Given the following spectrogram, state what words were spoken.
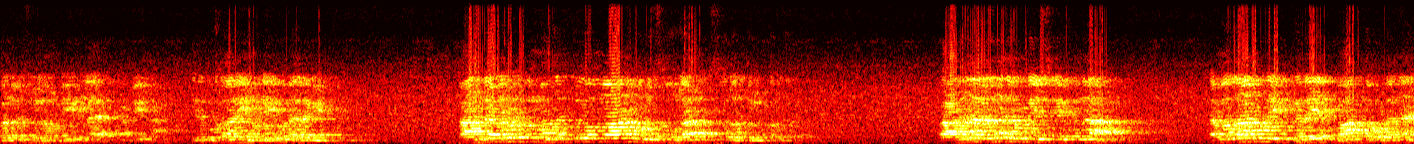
பதில் சொல்ல முடியல அப்படின்னா. இது புகாரியினுடைய ஒரு அறிவிப்பு. அந்த அளவுக்கு மகத்துவமான ஒரு சூறா சூழத்தில் ஃபத்ர். அதனாலதான் நம்முடைய சேர்ந்தா ரமதானுடைய கதையை பார்த்த உடனே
